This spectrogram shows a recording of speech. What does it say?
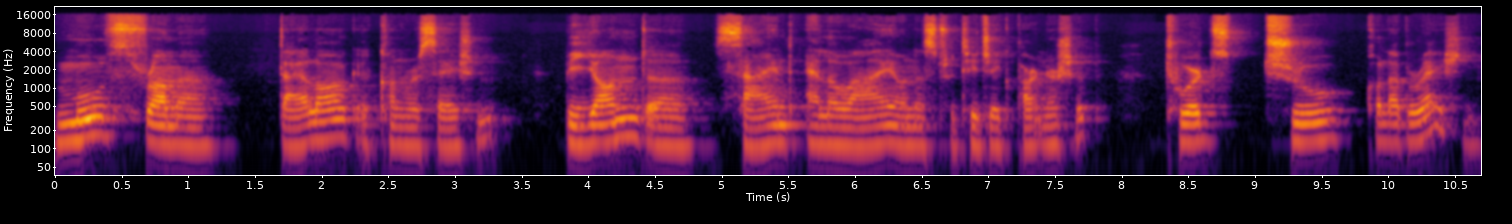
moves from a dialogue, a conversation, beyond a signed LOI on a strategic partnership towards true collaboration.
